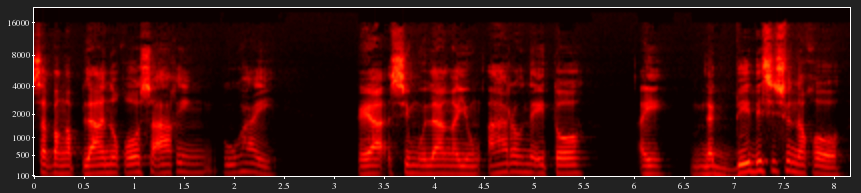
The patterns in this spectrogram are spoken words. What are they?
sa mga plano ko sa aking buhay. Kaya simula ngayong araw na ito ay nagdedesisyon ako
